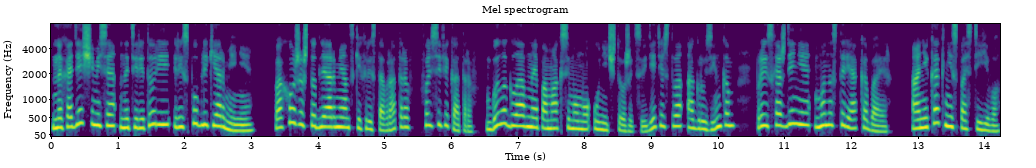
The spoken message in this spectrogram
находящимися на территории Республики Армения. Похоже, что для армянских реставраторов-фальсификаторов было главное по максимуму уничтожить свидетельство о грузинком происхождении монастыря Кабаир, а никак не спасти его.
